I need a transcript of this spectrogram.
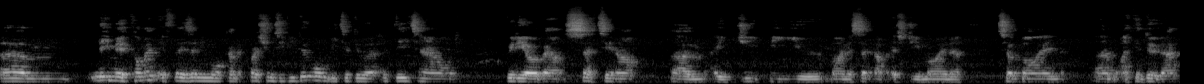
Um, leave me a comment if there's any more kind of questions. If you do want me to do a, a detailed video about setting up um, a GPU miner, setting up SG miner to mine, um, I can do that.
